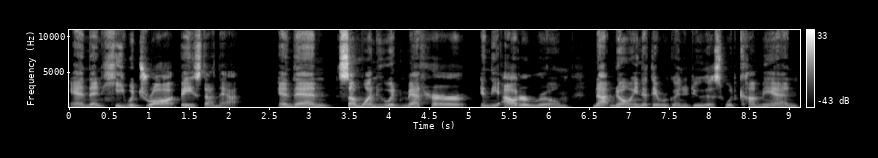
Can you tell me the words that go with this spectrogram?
and then he would draw it based on that. And then someone who had met her in the outer room, not knowing that they were going to do this, would come in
